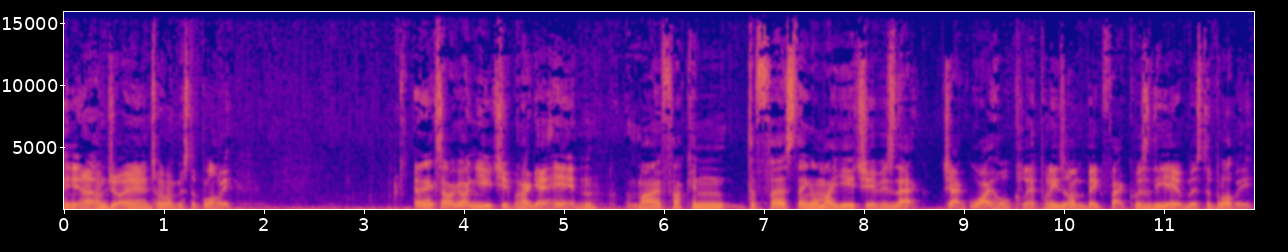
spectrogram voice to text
and you know I'm joining in talking about Mr. Blobby. And the next time I go on YouTube, when I get in, my fucking the first thing on my YouTube is that Jack Whitehall clip when he's on Big Fat Quiz of the Year with Mr. Blobby.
